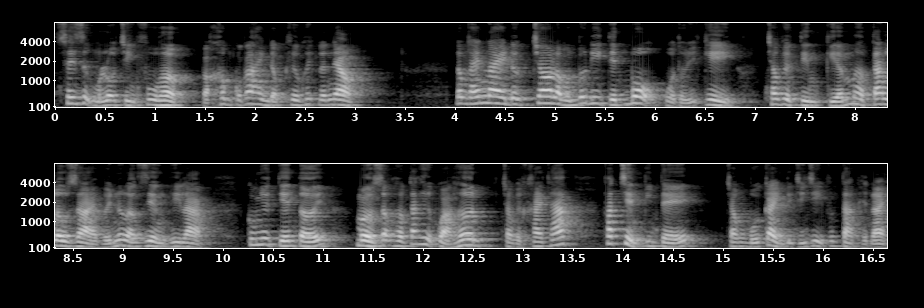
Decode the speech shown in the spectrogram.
xây dựng một lộ trình phù hợp và không có các hành động khiêu khích lẫn nhau. Động thái này được cho là một bước đi tiến bộ của Thổ Nhĩ Kỳ trong việc tìm kiếm hợp tác lâu dài với nước láng giềng Hy Lạp, cũng như tiến tới mở rộng hợp tác hiệu quả hơn trong việc khai thác, phát triển kinh tế trong bối cảnh địa chính trị phức tạp hiện nay.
